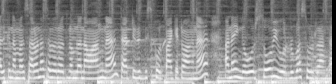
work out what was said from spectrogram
அதுக்கு நம்ம சரவணா செல்வரத்னமில் நான் வாங்கினேன். தேர்ட்டி ருபீஸ்க்கு ஒரு பாக்கெட் வாங்கினேன். ஆனால் இங்கே ஒரு சோவி ஒரு ரூபா சொல்கிறாங்க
